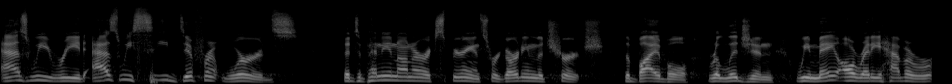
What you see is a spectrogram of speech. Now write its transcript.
as we read, as we see different words, that depending on our experience regarding the church, the Bible, religion, we may already have a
